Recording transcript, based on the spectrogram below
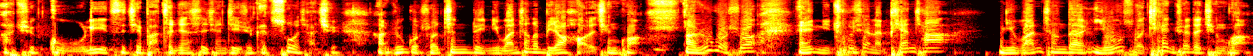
啊，去鼓励自己把这件事情继续给做下去啊？如果说针对你完成的比较好的情况啊，如果说哎你出现了偏差，你完成的有所欠缺的情况，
